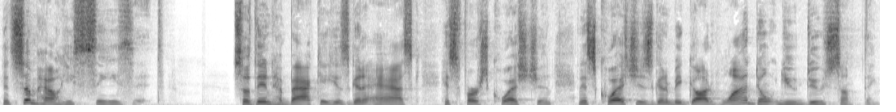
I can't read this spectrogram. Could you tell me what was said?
and somehow he sees it. So then Habakkuk is going to ask his first question. And his question is going to be God, why don't you do something?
